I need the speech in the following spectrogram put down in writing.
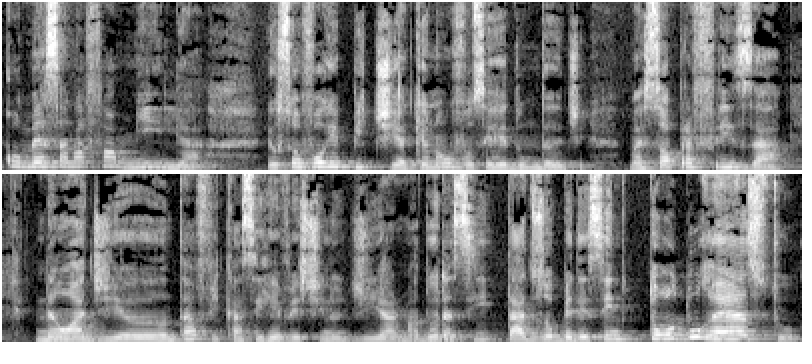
começa na família. Eu só vou repetir aqui, eu não vou ser redundante, mas só para frisar. Não adianta ficar se revestindo de armadura se está desobedecendo todo o resto.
